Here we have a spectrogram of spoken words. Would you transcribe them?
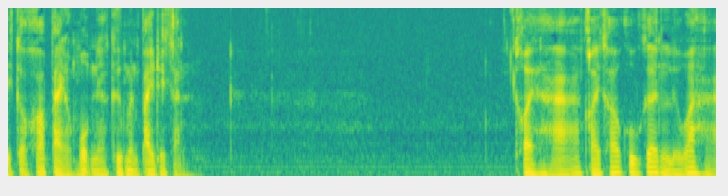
7 กับข้อ 8 ของผมเนี่ยคือมันไปด้วยกัน คอยหาคอยเข้า Google หรือว่าหา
